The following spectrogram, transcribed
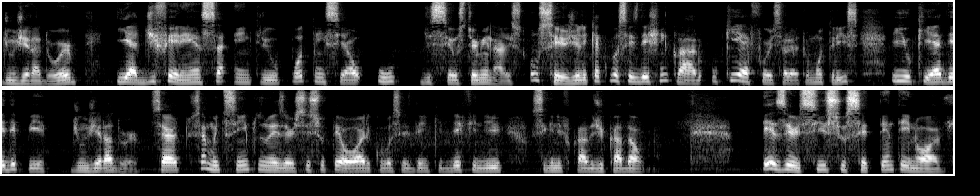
de um gerador e a diferença entre o potencial U de seus terminais. Ou seja, ele quer que vocês deixem claro o que é força eletromotriz e o que é DDP de um gerador, certo? Isso é muito simples, no exercício teórico vocês têm que definir o significado de cada um. Exercício 79.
